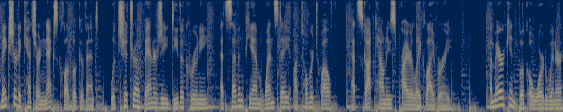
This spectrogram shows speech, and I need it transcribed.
Make sure to catch our next Club Book event with Chitra Banerjee Divakaruni at 7 p.m. Wednesday, October 12th at Scott County's Prior Lake Library. American Book Award winner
